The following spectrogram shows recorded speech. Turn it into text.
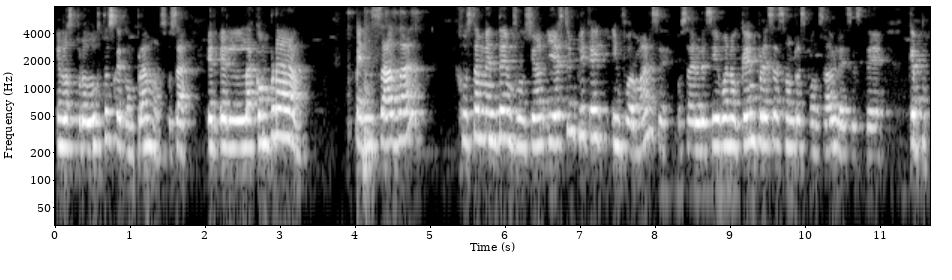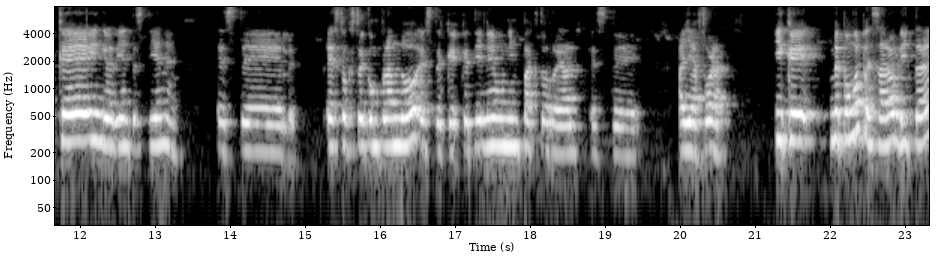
en los productos que compramos. O sea, la compra pensada justamente en función, y esto implica informarse, o sea, el decir, bueno, ¿qué empresas son responsables? Este, ¿qué, qué ingredientes tienen? Este, esto que estoy comprando, este, que, que, tiene un impacto real este, allá afuera. Y que me pongo a pensar ahorita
